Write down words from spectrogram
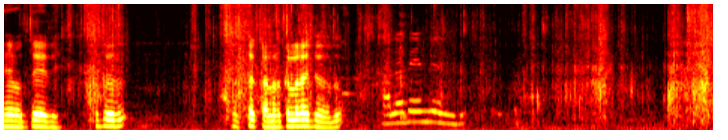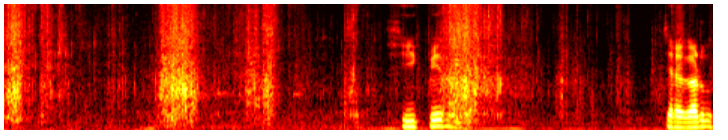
ఏ వద్దే ఇది వద్దు వద్దు. కలర్ కలర్ అయితే వద్దు. కలర్ పేరు లేదు ఇది చీకిపోయింది జరగడుగు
